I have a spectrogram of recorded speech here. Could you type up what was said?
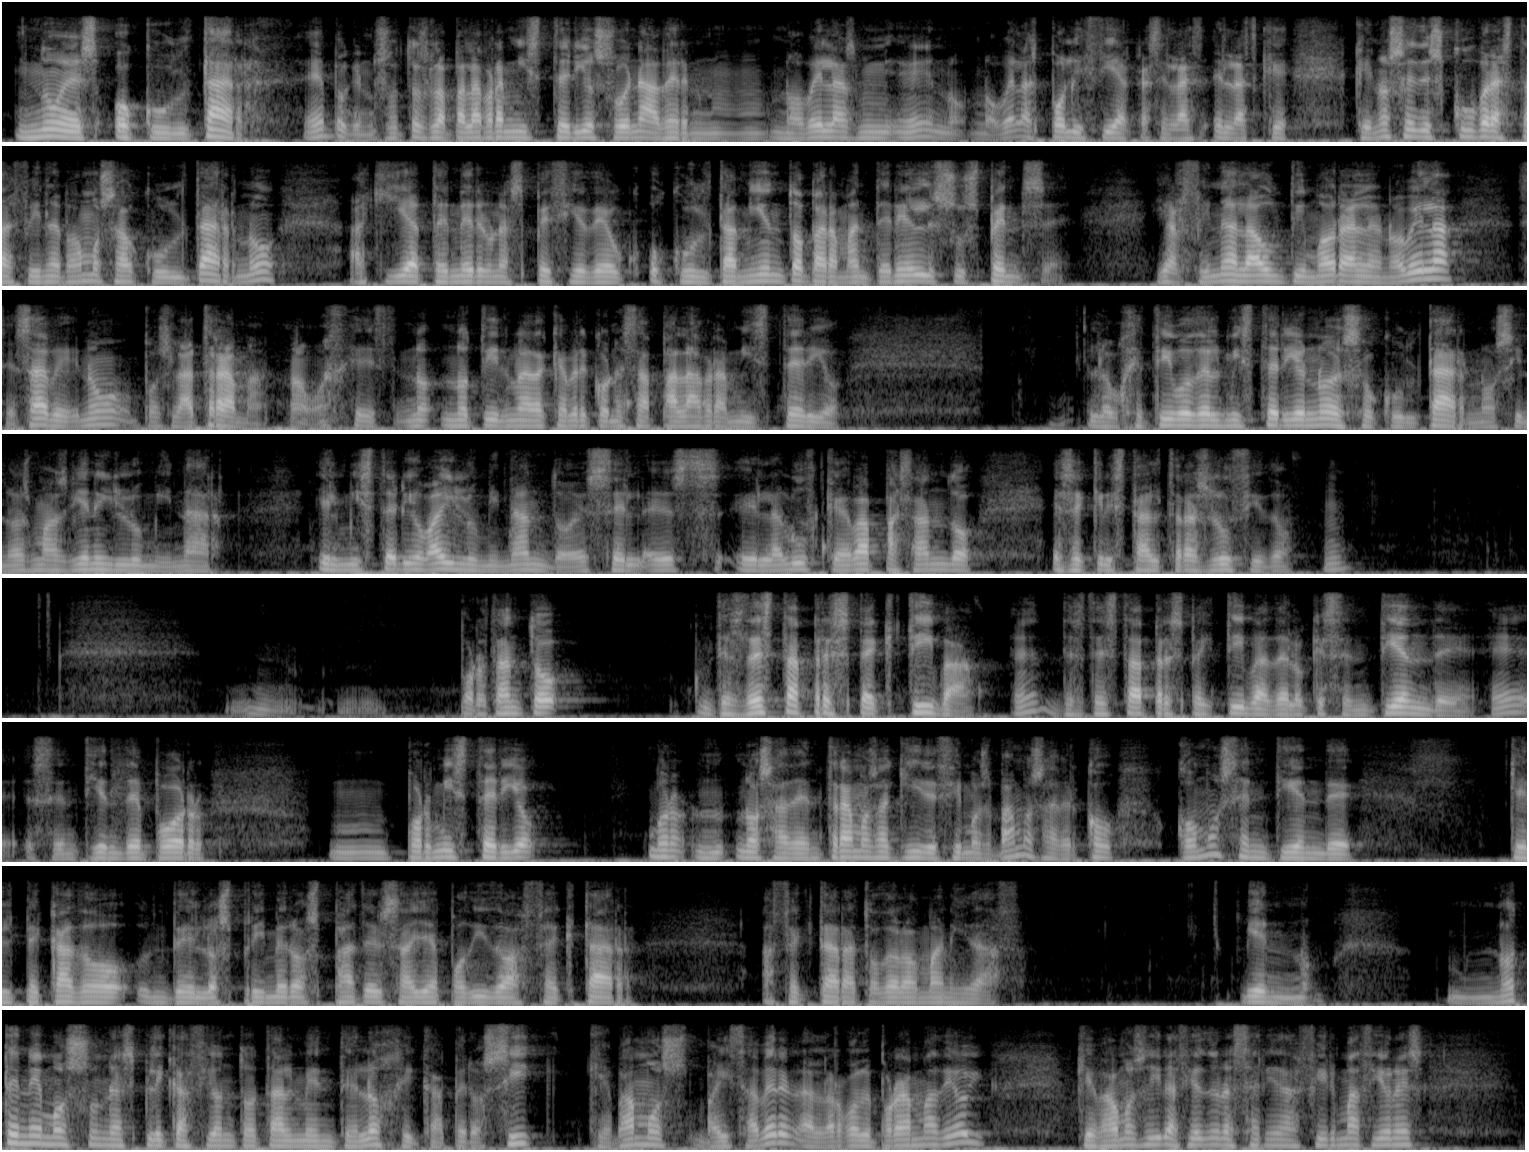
no es ocultar, ¿eh? porque nosotros la palabra misterio suena a ver novelas, ¿eh? novelas policíacas en las, que, que, no se descubra hasta el final, vamos a ocultar, ¿no? Aquí a tener una especie de ocultamiento para mantener el suspense. Y al final, a última hora en la novela, se sabe, ¿no? Pues la trama. No tiene nada que ver con esa palabra misterio. El objetivo del misterio no es ocultar, ¿no? sino es más bien iluminar el misterio va iluminando, es, es la luz que va pasando ese cristal traslúcido. Por lo tanto, desde esta perspectiva, ¿eh? desde esta perspectiva de lo que se entiende, ¿eh? se entiende por, mm, por misterio, bueno, nos adentramos aquí y decimos, vamos a ver, ¿cómo, se entiende que el pecado de los primeros padres haya podido afectar, afectar a toda la humanidad? Bien, no, tenemos una explicación totalmente lógica, pero sí que vamos, vais a ver a lo largo del programa de hoy, que vamos a ir haciendo una serie de afirmaciones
